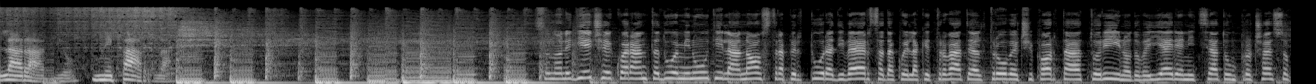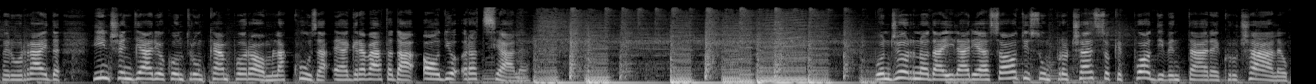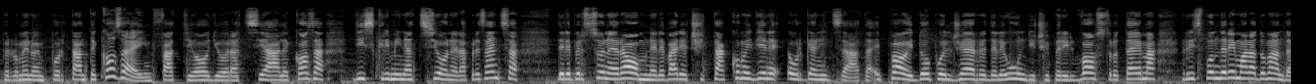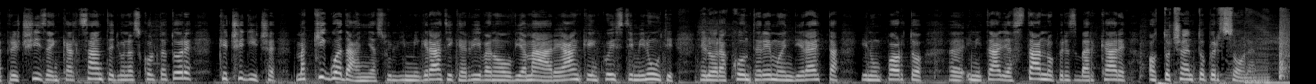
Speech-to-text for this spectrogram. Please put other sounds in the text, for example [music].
La radio ne parla. Sono le 10.42 minuti, la nostra apertura diversa da quella che trovate altrove ci porta a Torino dove ieri è iniziato un processo per un raid incendiario contro un campo rom. L'accusa è aggravata da odio razziale. Buongiorno da Ilaria Soti su un processo che può diventare cruciale o perlomeno importante. Cosa è infatti odio razziale? Cosa discriminazione? La presenza delle persone rom nelle varie città, come viene organizzata? E poi dopo il GR delle 11 per il vostro tema risponderemo alla domanda precisa e incalzante di un ascoltatore che ci dice ma chi guadagna sugli immigrati che arrivano via mare anche in questi minuti? E lo racconteremo in diretta in un porto eh, in Italia. Stanno per sbarcare 800 persone.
